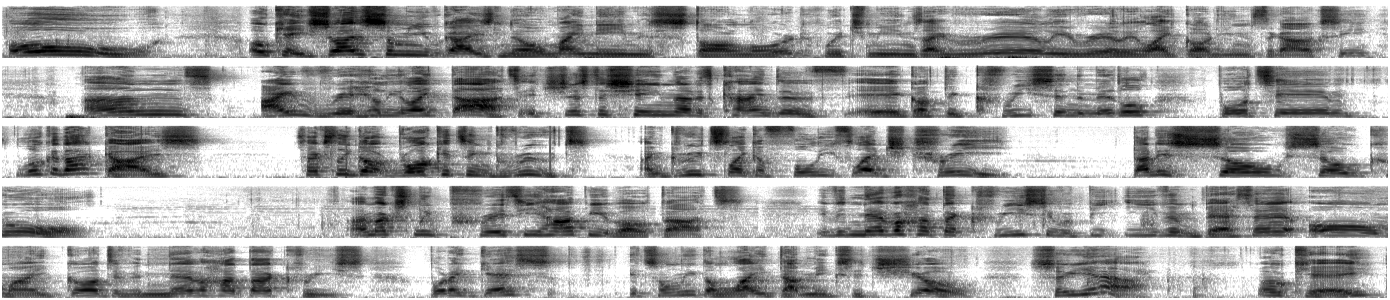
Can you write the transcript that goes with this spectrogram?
oh okay so as some of you guys know my name is Star Lord which means I really really like Guardians of the Galaxy and I really like that. It's just a shame that it's kind of uh, got the crease in the middle, but um, look at that, guys. It's actually got Rockets and Groot, and Groot's like a fully fledged tree. That is so, so cool. I'm actually pretty happy about that. If it never had that crease, it would be even better. Oh my god, if it never had that crease. But I guess it's only the light that makes it show. So yeah, okay.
